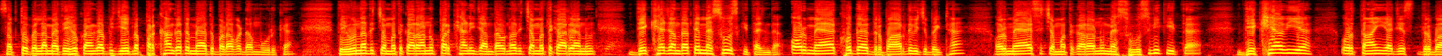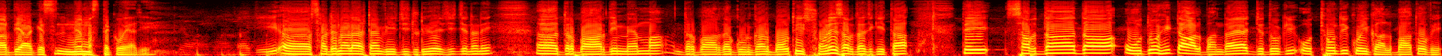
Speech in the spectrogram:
ਸਭ ਤੋਂ ਪਹਿਲਾਂ ਮੈਂ ਤੇ ਇਹੋ ਕਹਾਂਗਾ ਵੀ ਜੇ ਮੈਂ ਪਰਖਾਂਗਾ ਤਾਂ ਮੈਂ ਤਾਂ ਬੜਾ ਵੱਡਾ ਮੂਰਖ ਹਾਂ। ਤੇ ਉਹਨਾਂ ਦੇ ਚਮਤਕਾਰਾਂ ਨੂੰ ਪਰਖਿਆ ਨਹੀਂ ਜਾਂਦਾ, ਉਹਨਾਂ ਦੇ ਚਮਤਕਾਰਾਂ ਨੂੰ ਦੇਖਿਆ ਜਾਂਦਾ ਤੇ ਮਹਿਸੂਸ ਕੀਤਾ ਜਾਂਦਾ। ਔਰ ਮੈਂ ਖੁਦ ਦਰਬਾਰ ਦੇ ਵਿੱਚ ਬੈਠਾ ਔਰ ਮੈਂ ਇਸ ਚਮਤਕਾਰਾਂ ਨੂੰ ਮਹਿਸੂਸ ਵੀ ਕੀਤਾ, ਦੇਖਿਆ ਵੀ ਹੈ ਔਰ ਤਾਂ ਹੀ ਅੱਜ ਇਸ ਦਰਬਾਰ ਦੇ ਆ ਕੇ ਸ- ਨਮਸਤਕ ਹੋਇਆ ਜੀ? ਆ ਜੀ ਅ, ਸਾਡੇ ਨਾਲ ਇਸ ਟਾਈਮ ਵੀਰ ਜੀ ਜੁੜੇ ਹੋਏ ਸੀ ਜਿਨ੍ਹਾਂ ਨੇ ਅ, ਦਰਬਾਰ ਦੀ ਮਹਿਮਾ ਦਰਬਾਰ ਦਾ ਗੁਣਗਾਨ ਬਹੁਤ ਹੀ ਸੋਹਣੇ ਸ਼ਬਦਾਂ 'ਚ ਕੀਤਾ। ਤੇ ਸ਼ਬਦਾਂ ਦਾ ਉਦੋਂ ਹੀ ਢਾਲ ਬੰਦਾ ਆ ਜਦੋਂ ਕਿ ਉੱਥੋਂ ਦੀ ਕੋਈ ਗੱਲਬਾਤ ਹੋਵੇ।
